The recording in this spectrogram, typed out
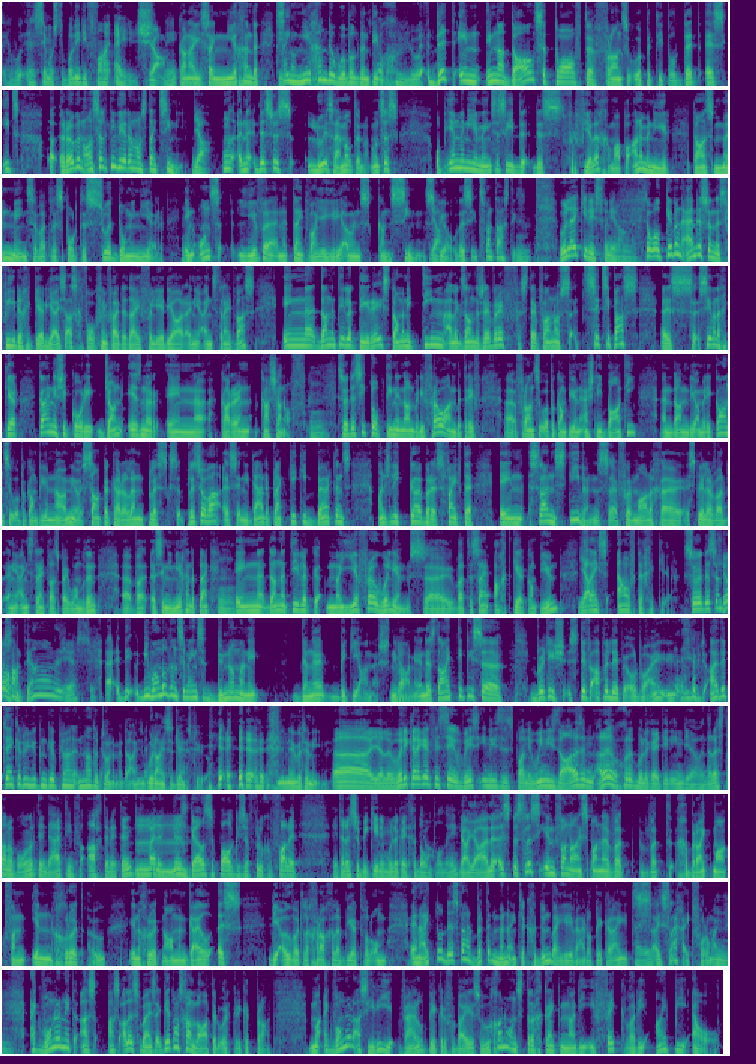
sê mos die bully define age, Ja, nee? kan hy sy 9de sy 9de Wimbledon titel. Ongelooflik. Dit en en Nadal se 12de Franse Ope titel. Dit is iets uh, Robin, ons sal dit nie weer in ons tyd sien nie. Ja. On, en dis soos Lewis Hamilton. Ons is op een manier mense sê di- dis vervelig, maar op 'n ander manier daar's min mense wat hulle sporte so domineer. Mm. En ons lewe in 'n tyd waar jy hierdie ouens kan sien Ja. speel. Dis iets fantasties. Mm. Hoe lyk die res van die ranglys? Ja, wel Kevin Anderson is vierde keer, juis as gevolg van die feit dat hy verlede jaar in die eindstryd was. En uh, dan natuurlik die res, Dominic Thiem, Alexander Zverev, Stefanos Tsitsipas is sewende keer, Kei Nishikori, John Isner en uh, Karen Khachanov. Hmm. So dis die top 10 en dan wat die vroue aanbetref, uh, Franse ope kampioen Ashley Barty en dan die Amerikaanse ope kampioen Naomi Osaka, Caroline Plis Pliskova is in die derde plek, Kiki Bertens, Angelique Kerber is vyfde en Sloane Stevens, 'n voormalige speler wat in die eindstryd was by Wimbledon, uh, wat is in die negende plek hmm. en uh, dan natuurlik juffrou Williams, uh, wat is sy 8 keer kampioen? Ja. Sy's 11de keer. So dis interessant. Ja, Yes. Uh, die die Wimbledon se mense doen nou maar net dinge bietjie anders, nie Ja. waar nie? En dis daai tipiese British stiff upper lip old boy. You, you either take it or you can go play another tournament. I, would I suggest to you? you know what I mean? Uh julle, hoorie kan ek vir sê West Indies is span die Windies daar is en hulle het 'n groot moeilikheid in Indië want hulle staan op 113 vir 8 en ek dink die feit dat Chris Gayle se paaltjie so vroeg geval het, het hulle so 'n bietjie in die moeilikheid gedompel, né? Ja ja, hulle is beslis een van daai spanne wat wat gebruik maak van een groot ou, een groot naam en Gale is die ou wat hulle graag hulle beurt wil om en hy het tot dusver bitter min eintlik gedoen by hierdie wêreldbeker. Hy het, hy, hy sleg uit vorm uit. Mm. Ek wonder net as as alles verby is. Ek weet ons gaan later oor cricket praat. Maar ek wonder as hierdie wêreldbeker verby is, hoe gaan ons terugkyk na die effek wat die IPL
